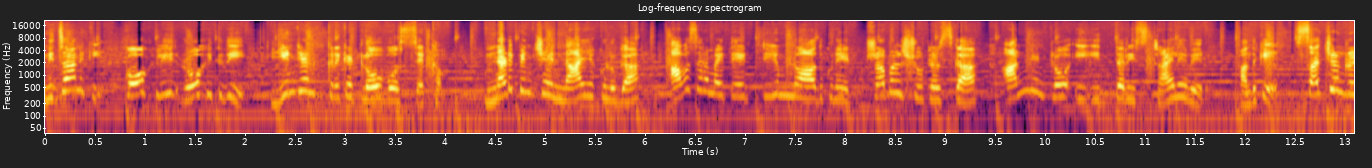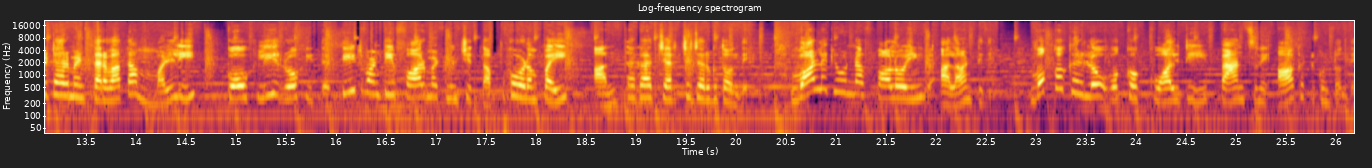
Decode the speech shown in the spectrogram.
నిజానికి కోహ్లీ రోహిత్ది ఇండియన్ క్రికెట్లో ఓ శఖం నడిపించే నాయకులుగా అవసరమైతే టీంను ఆదుకునే ట్రబుల్ షూటర్స్గా అన్నింట్లో ఈ ఇద్దరి స్టైలే వేరు. అందుకే సచిన్ రిటైర్మెంట్ తర్వాత మళ్ళీ Kohli Rohit T twenty format నుంచి తప్పుకోవడంపై అంతగా చర్చ జరుగుతోంది. వాళ్ళకి ఉన్న ఫాలోయింగ్ అలాంటిది. ఒక్కొక్కరిలో ఒక్కో క్వాలిటీ ఫ్యాన్స్ని ఆకట్టుకుంటుంది.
